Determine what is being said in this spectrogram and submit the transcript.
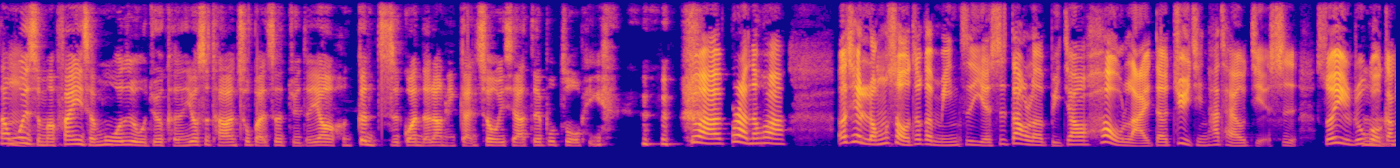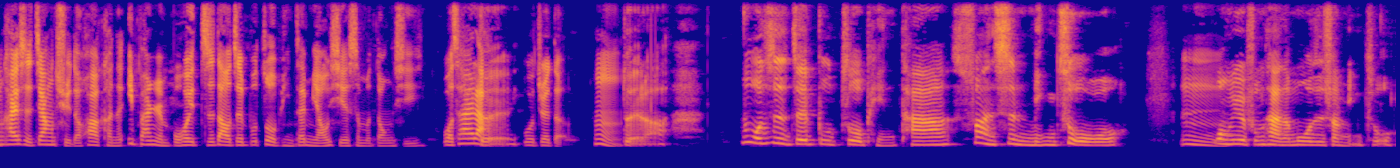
但为什么翻译成《末日》？我觉得可能又是台湾出版社觉得要很更直观的让你感受一下这部作品。对啊，不然的话。而且龙首这个名字也是到了比较后来的剧情，他才有解释。所以如果刚开始这样取的话，嗯，可能一般人不会知道这部作品在描写什么东西。我猜啦，对，我觉得，嗯，对啦，《末日》这部作品它算是名作哦。嗯，望月丰太郎的《末日》算名作。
